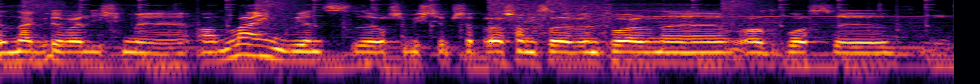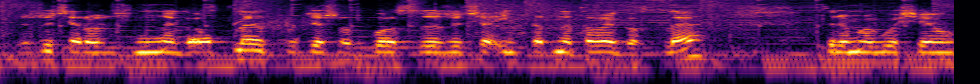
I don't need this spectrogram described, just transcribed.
y, nagrywaliśmy online, więc oczywiście przepraszam za ewentualne odgłosy życia rodzinnego w tle, tudzież odgłosy życia internetowego w tle, które mogły się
